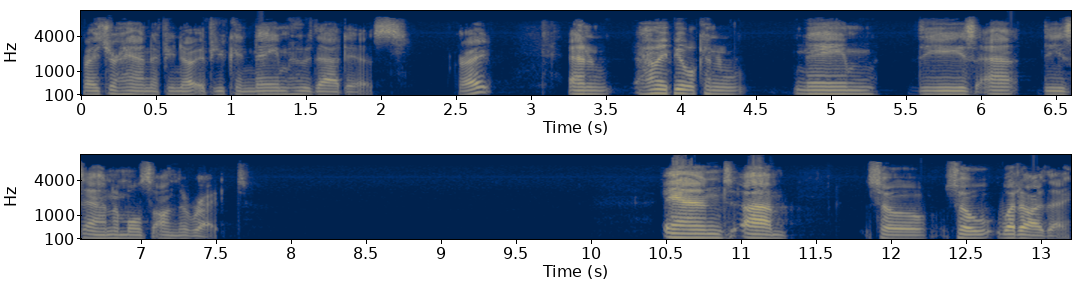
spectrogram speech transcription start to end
Raise your hand if you know if you can name who that is. Right? And how many people can name these these animals on the right? And um, so, so what are they?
